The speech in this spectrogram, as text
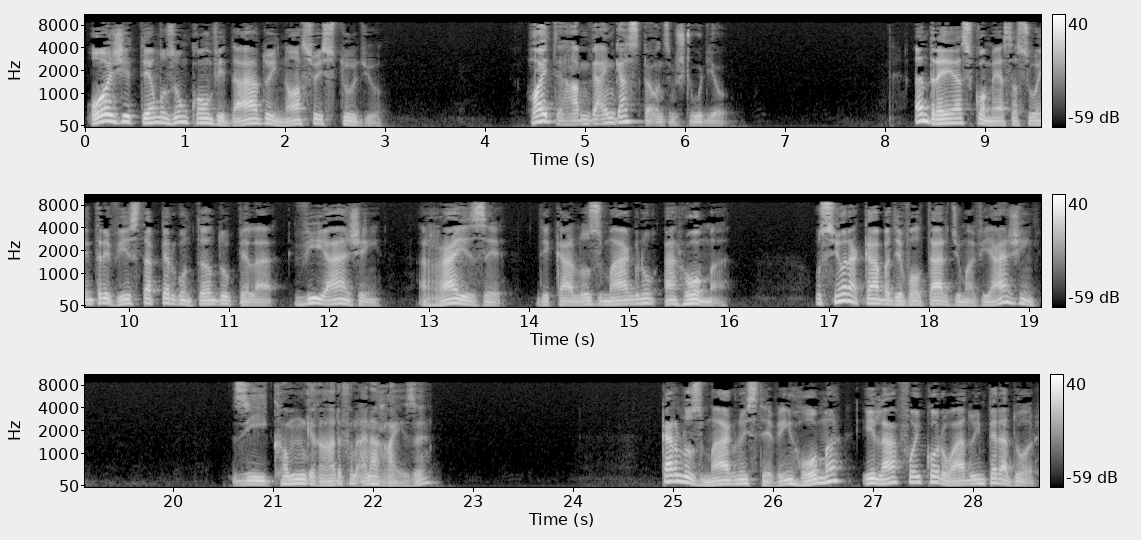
Hoje temos um convidado em nosso estúdio. Heute haben wir einen Gast bei uns im Studio. Andreas começa sua entrevista perguntando pela viagem, Reise, de Carlos Magno a Roma. O senhor acaba de voltar de uma viagem? Sie kommen gerade von einer Reise? Carlos Magno esteve em Roma e lá foi coroado imperador.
